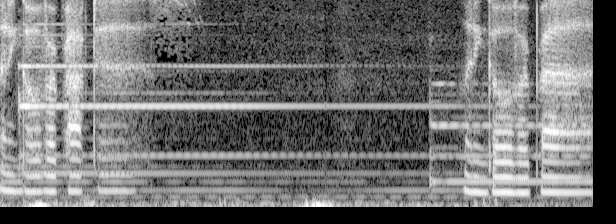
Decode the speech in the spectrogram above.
Letting go of our practice, letting go of our breath.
